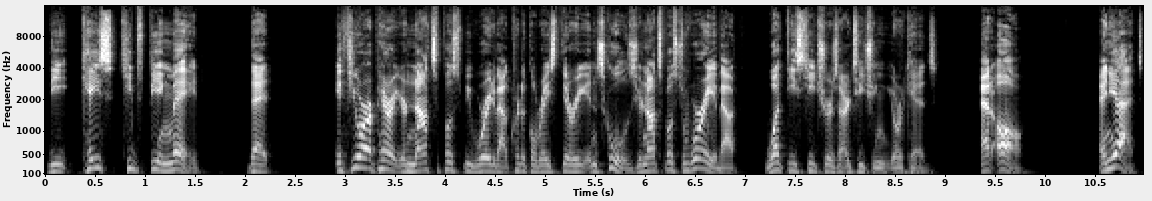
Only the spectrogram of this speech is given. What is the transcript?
the case keeps being made that if you are a parent, you're not supposed to be worried about critical race theory in schools. You're not supposed to worry about what these teachers are teaching your kids at all. And yet,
